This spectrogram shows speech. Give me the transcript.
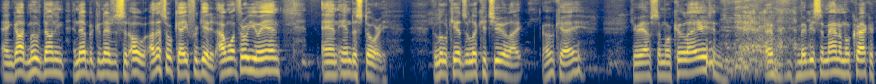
And God moved on him, and Nebuchadnezzar said, Oh, oh that's okay, forget it. I won't throw you in. And end of story. The little kids will look at you like, Okay. Can we have some more Kool Aid and maybe some animal crackers?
